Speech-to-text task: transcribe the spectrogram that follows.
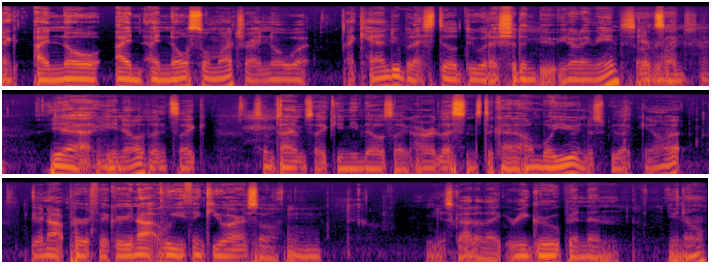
like I know I I know so much or I know what I can do, but I still do what I shouldn't do. You know what I mean? So it's like Everyone's yeah, you Mhm. know, but it's like sometimes like you need those like hard lessons to kind of humble you and just be like, you know what, you're not perfect or you're not who you think you are. So Mhm. you just gotta like regroup and then, you know,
